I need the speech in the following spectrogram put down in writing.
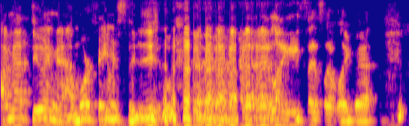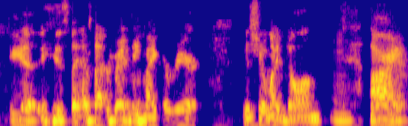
I'm not doing that. I'm more famous than you. like he says something like that. Yeah, he's like, I'm not ruining my career to show my dong. Mm. All right.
